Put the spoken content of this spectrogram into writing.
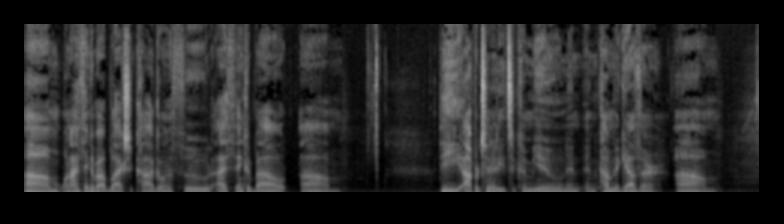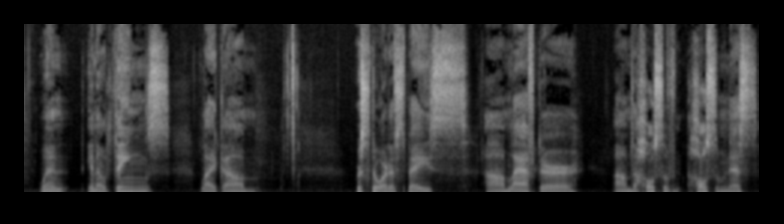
Um, when I think about Black Chicago and food, I think about um, the opportunity to commune and, and come together. Um, when you know things like um, restorative space, um, laughter, um, the wholesome wholesomeness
